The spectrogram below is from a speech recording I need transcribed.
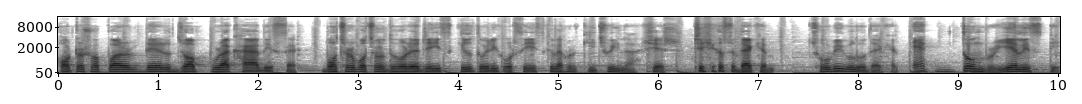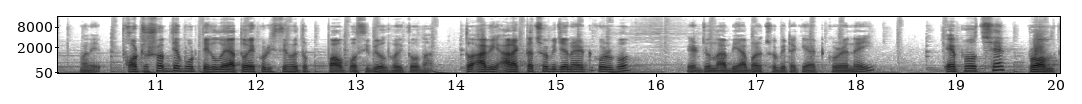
ফটোশপারদের জব পুরা খায়া দিচ্ছে। বছর বছর ধরে যে স্কিল তৈরি করছে স্কিল এখন কিছুই না, শেষ। ঠিক আছে, দেখেন, ছবিগুলো দেখেন, একদম রিয়েলিস্টিক মানে ফটোশপ দিয়ে পড়তে গেলে এত অ্যাকুরেসি হয়তো পাওয়া পসিবল হইতো না। তো আমি আরেকটা ছবি জেনারেট করব। এর জন্য আমি আবার ছবিটাকে অ্যাড করে নেই। এরপর হচ্ছে প্রম্পট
